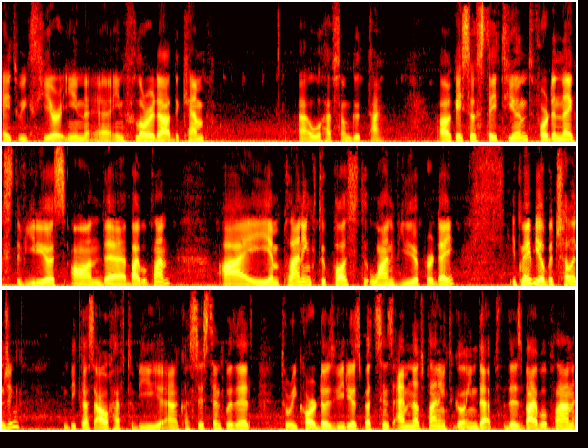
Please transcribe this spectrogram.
eight weeks here in uh, in Florida at the camp. Uh, we'll have some good time. Okay, so stay tuned for the next videos on the Bible plan. I am planning to post one video per day. It may be a bit challenging because I'll have to be uh, consistent with it to record those videos. But since I'm not planning to go in depth, this Bible plan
